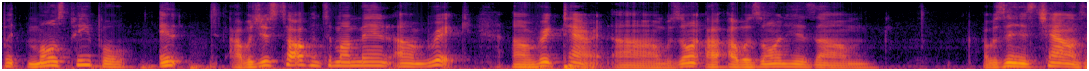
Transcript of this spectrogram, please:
But most people, and I was just talking to my man um, Rick, um, Rick Tarrant. Uh, was on. I, I was on his um, I was in his challenge.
